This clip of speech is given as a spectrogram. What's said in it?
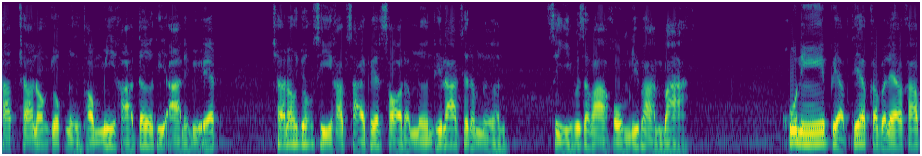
ครับชนะนอกยก1ทอมมี่คาร์เตอร์ที่ RWS ชนะนอกยก4ครับสายเพชรสอดำเนินที่ราชดำเนิน 4 พฤษภาคมที่ผ่านมา คู่นี้เปรียบเทียบกันไปแล้วครับ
